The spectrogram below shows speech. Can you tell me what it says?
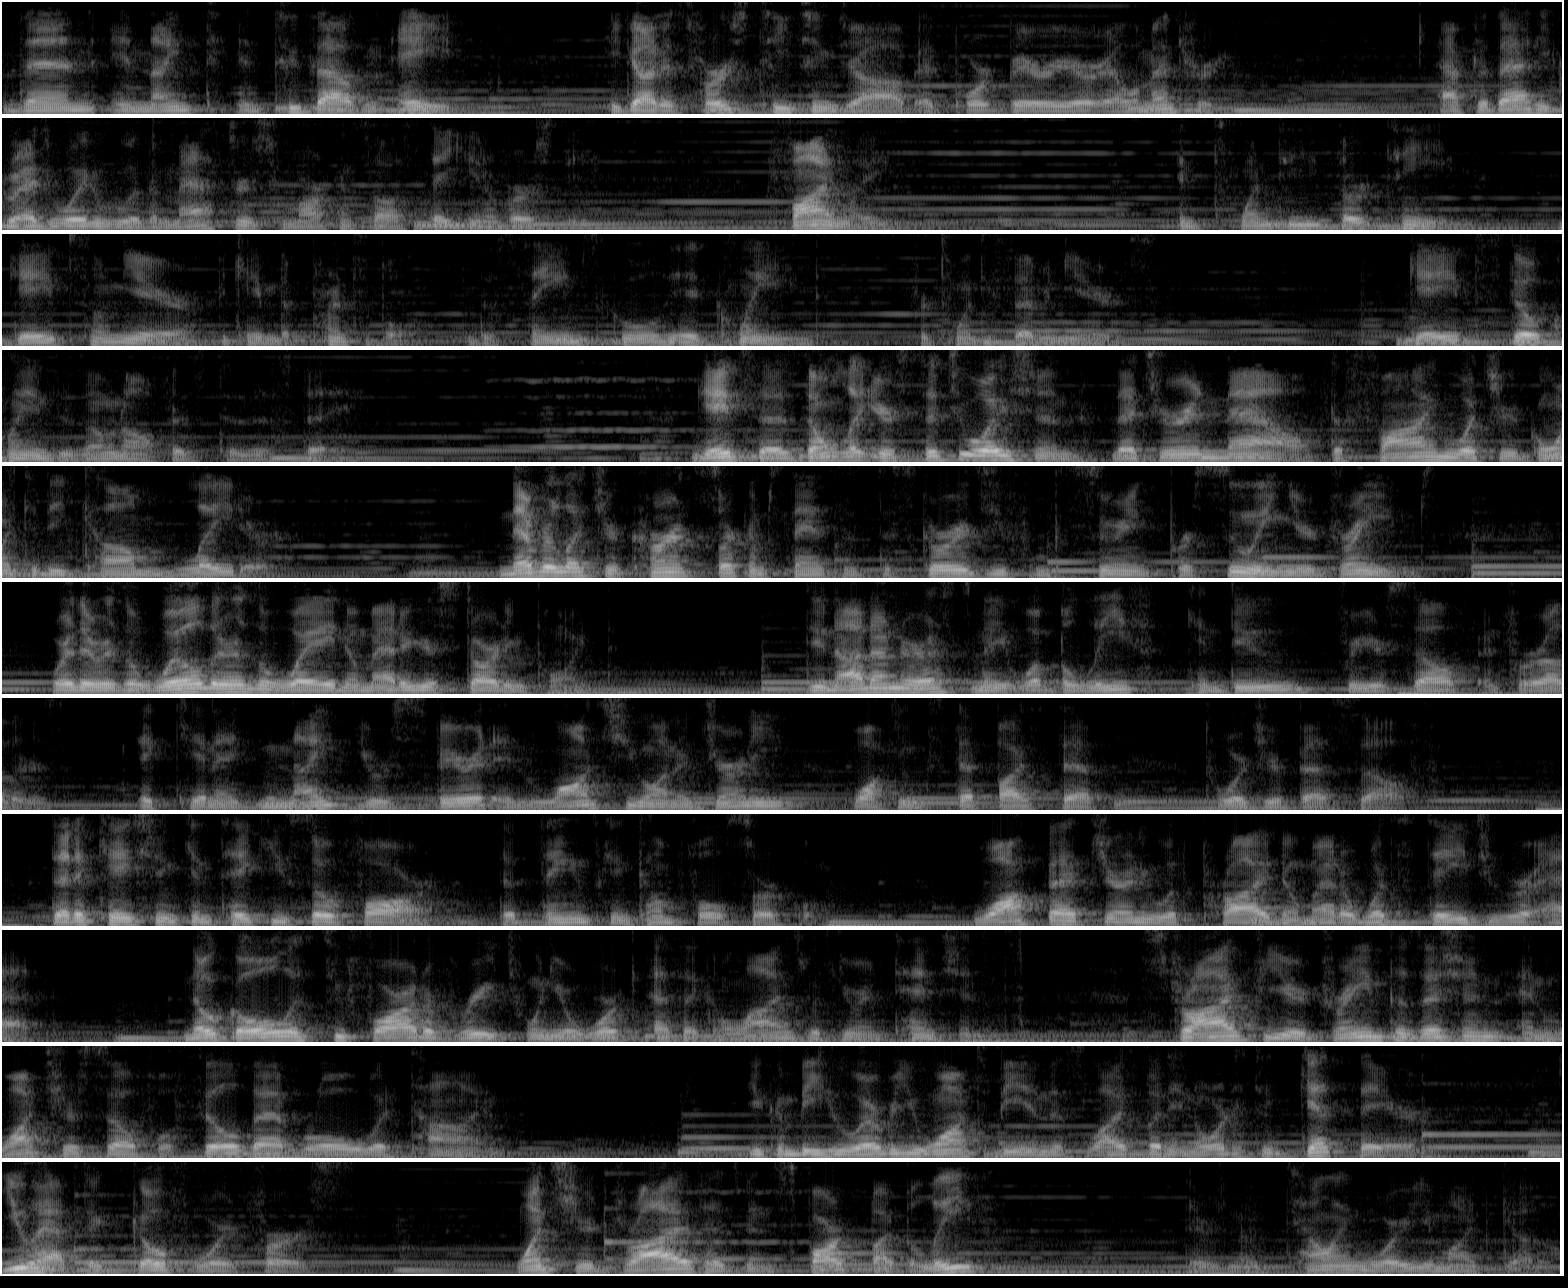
Then, in, 19, in 2008, he got his first teaching job at Port Barre Elementary. After that, he graduated with a master's from Arkansas State University. Finally, In 2013, Gabe Sonnier became the principal of the same school he had cleaned for 27 years. Gabe still cleans his own office to this day. Gabe says, Don't let your situation that you're in now define what you're going to become later. Never let your current circumstances discourage you from pursuing, pursuing your dreams. Where there is a will, there is a way, no matter your starting point. Do not underestimate what belief can do for yourself and for others. It can ignite your spirit and launch you on a journey walking step by step towards your best self. Dedication can take you so far that things can come full circle. Walk that journey with pride no matter what stage you are at. No goal is too far out of reach when your work ethic aligns with your intentions. Strive for your dream position and watch yourself fulfill that role with time. You can be whoever you want to be in this life, but in order to get there, you have to go for it first. Once your drive has been sparked by belief, there's no telling where you might go.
